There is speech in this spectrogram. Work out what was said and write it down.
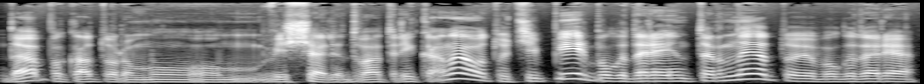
да, по которому вещали 2-3 канала, то теперь благодаря интернету и благодаря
